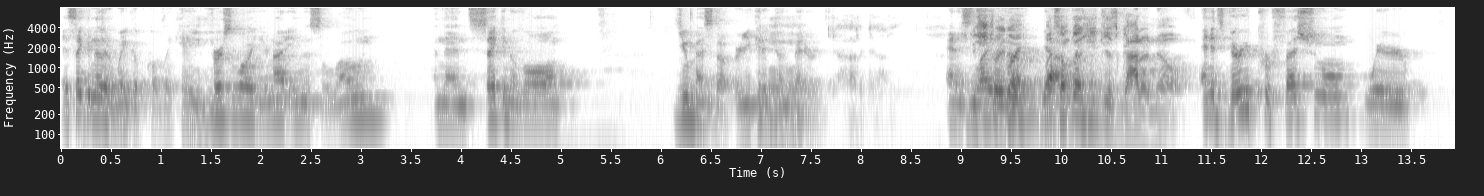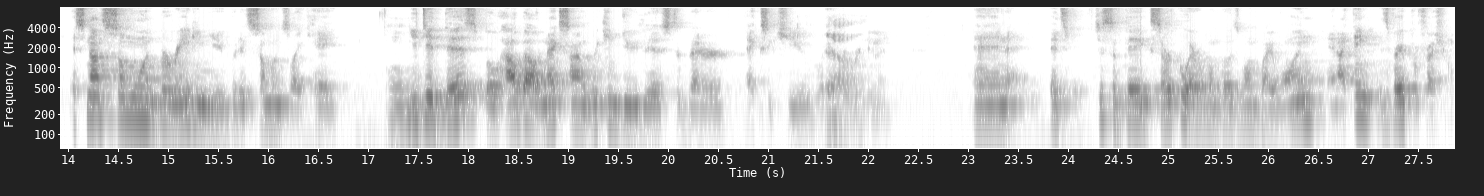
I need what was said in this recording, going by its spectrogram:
it's like another wake up call. It's like, hey, Mhm. first of all, you're not in this alone. And then second of all, you messed up or you could have done Mhm. better. Got it, got it. And it's like straight up. yeah. Like sometimes you just gotta know. and it's very professional where it's not someone berating you, but it's someone's like, hey, Mm. you did this, but how about next time we can do this to better execute whatever Yeah. we're doing? And it's just a big circle. Everyone goes one by one. And I think it's very professional.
